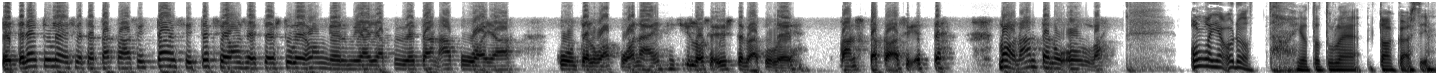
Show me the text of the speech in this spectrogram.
Että ne tulee sieltä takaisin, tai sitten se on se, että jos tulee ongelmia ja pyydetään apua ja kuunteluapua näin, niin silloin se ystävä tulee kans takaisin, että Mä oon antanut olla. Olla ja odottaa, jotta tulee takaisin.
